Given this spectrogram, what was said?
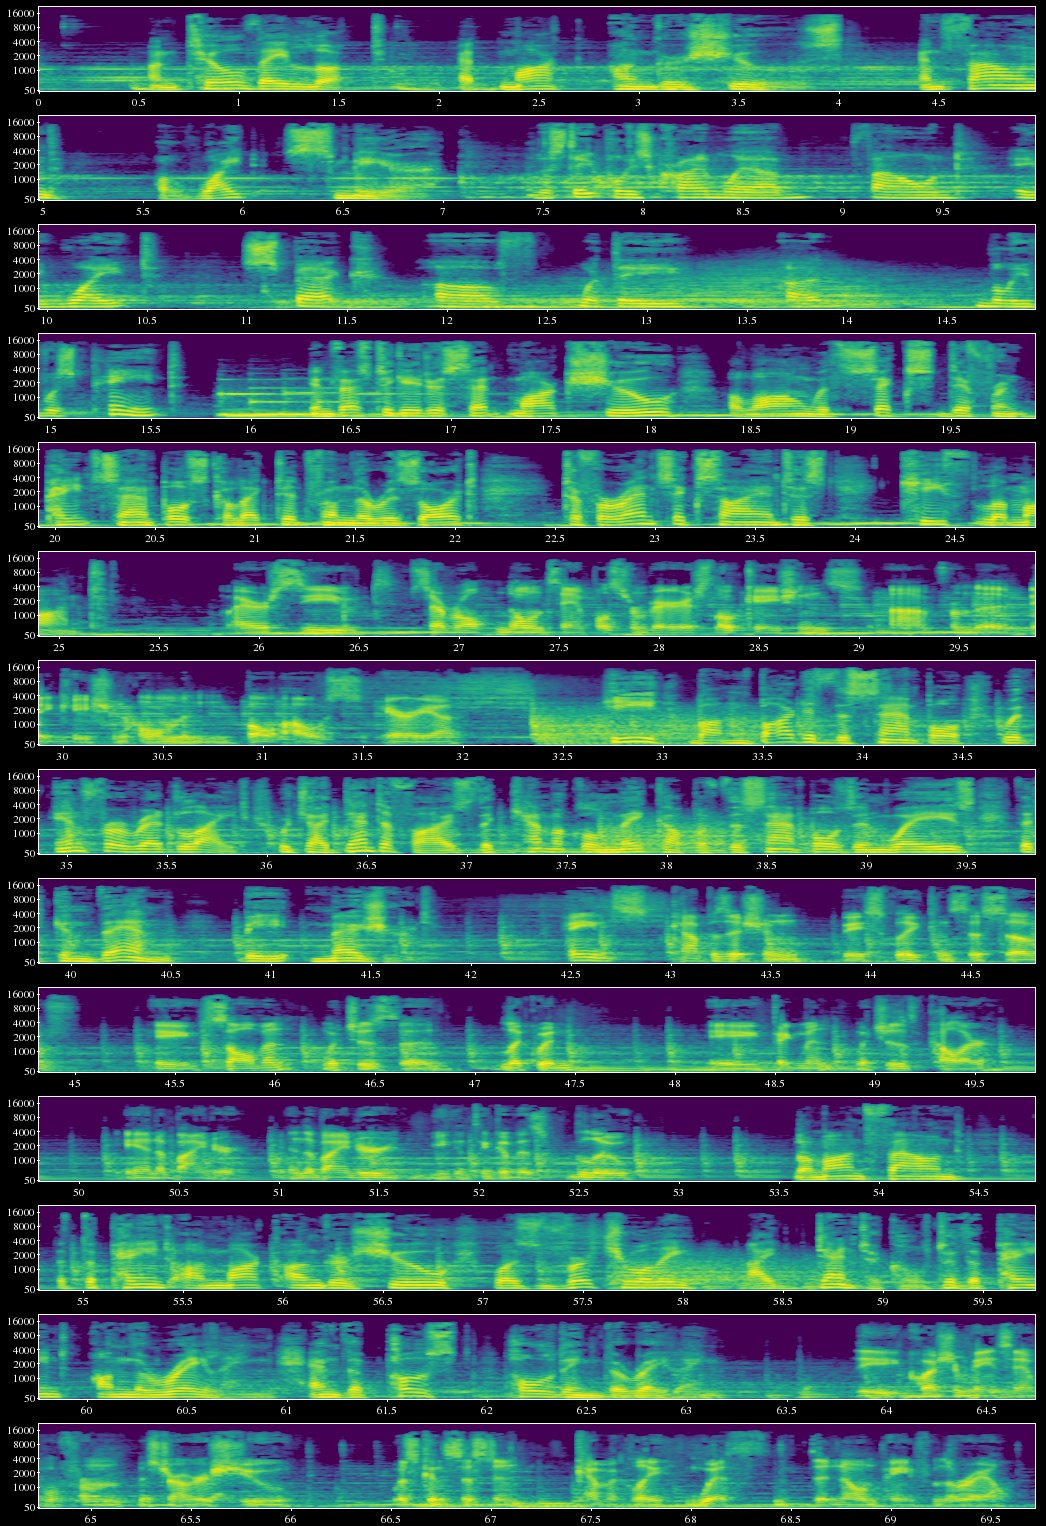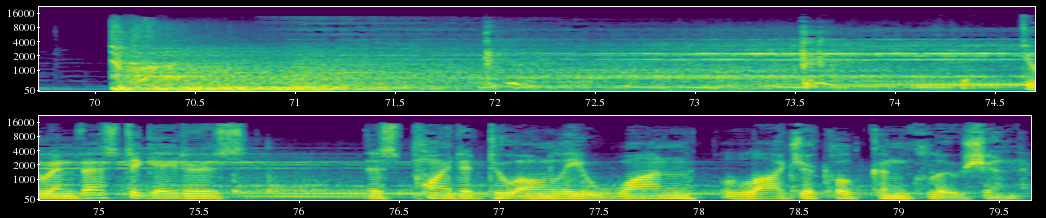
until they looked at Mark Unger's shoes and found a white smear. The State Police Crime Lab found a white speck of what they uh, believe was paint. Investigators sent Mark shoe, along with six different paint samples collected from the resort, to forensic scientist Keith Lamont. I received several known samples from various locations uh, from the vacation home and boathouse area. He bombarded the sample with infrared light, which identifies the chemical makeup of the samples in ways that can then be measured. Paint's composition basically consists of a solvent, which is the liquid, a pigment, which is the color, and a binder. And the binder you can think of as glue. Lamont found that the paint on Mark Unger's shoe was virtually identical to the paint on the railing and the post holding the railing. The question paint sample from Mr. Unger's shoe was consistent chemically with the known paint from the rail. To investigators, this pointed to only one logical conclusion.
